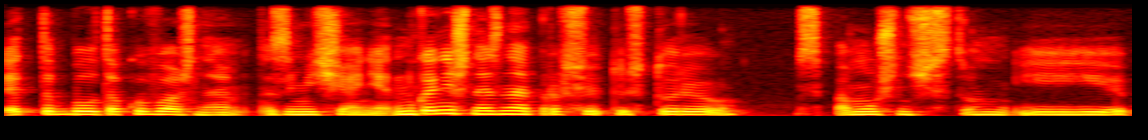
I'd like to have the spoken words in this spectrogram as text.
Это было такое важное замечание. Ну, конечно, я знаю про всю эту историю с помощничеством и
